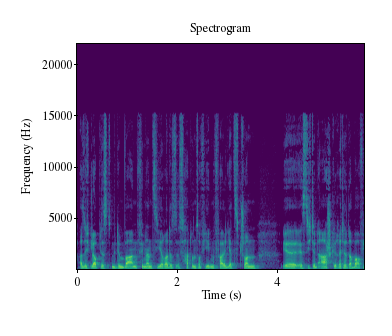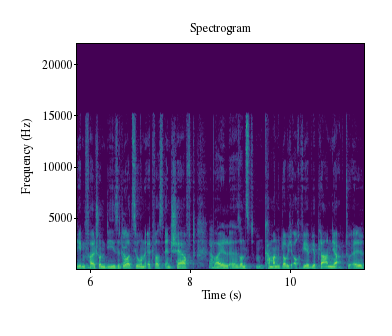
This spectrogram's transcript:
also ich glaube, das mit dem Warenfinanzierer, das ist, hat uns auf jeden Fall jetzt schon äh, ist nicht den Arsch gerettet, aber auf jeden Fall schon die Situation ja. etwas entschärft, ja. weil äh, sonst kann man, glaube ich, auch, wir, wir planen ja aktuell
